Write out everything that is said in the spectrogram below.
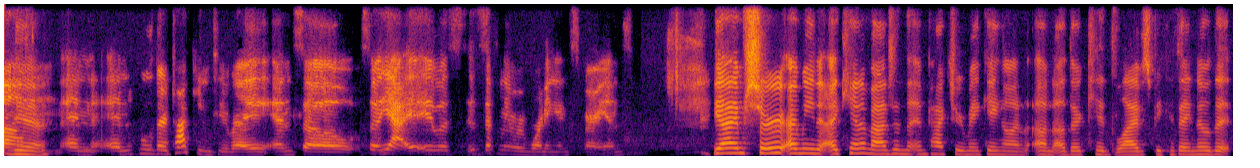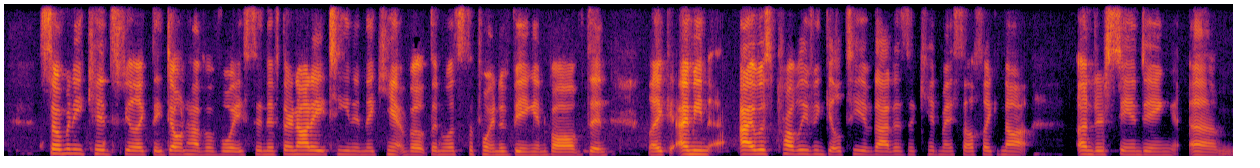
Um, yeah. and and who they're talking to, right? And so so yeah, it, it was it's definitely a rewarding experience. Yeah, I'm sure. I mean, I can't imagine the impact you're making on on other kids' lives because I know that so many kids feel like they don't have a voice and if they're not 18 and they can't vote then what's the point of being involved? And like i mean i was probably even guilty of that as a kid myself like not understanding um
